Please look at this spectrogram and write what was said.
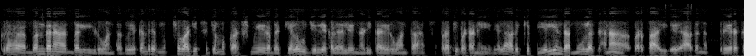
ಗೃಹ ಬಂಧನದಲ್ಲಿ ಇಡುವಂತದ್ದು, ಯಾಕಂದ್ರೆ ಮುಖ್ಯವಾಗಿ ಜಮ್ಮು ಕಾಶ್ಮೀರದ ಕೆಲವು ಜಿಲ್ಲೆಗಳಲ್ಲಿ ನಡೀತಾ ಇರುವಂತಹ ಪ್ರತಿಭಟನೆ ಇದೆಯಲ್ಲ ಅದಕ್ಕೆ ಎಲ್ಲಿಂದ ಮೂಲ ಧನ ಬರ್ತಾ ಇದೆ, ಅದನ್ನ ಪ್ರೇರಕ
